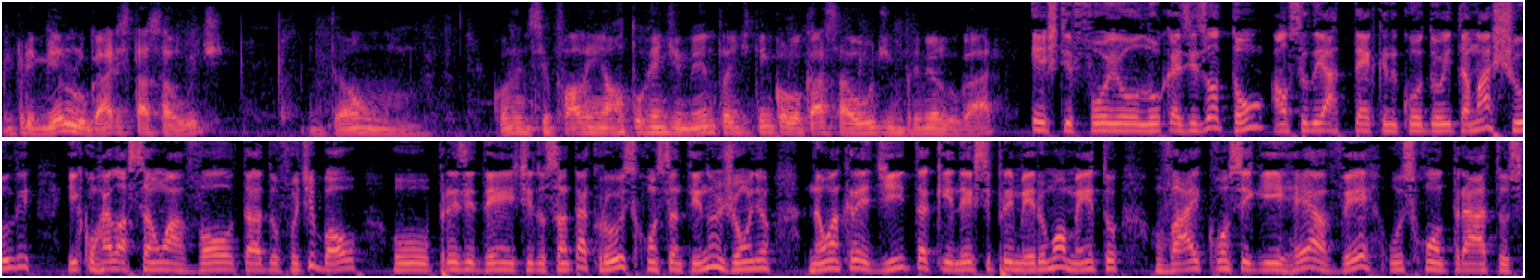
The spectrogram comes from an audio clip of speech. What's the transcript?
Em primeiro lugar está a saúde. Então, quando a gente se fala em alto rendimento, a gente tem que colocar a saúde em primeiro lugar. Este foi o Lucas Isoton, auxiliar técnico do Itamachule, e com relação à volta do futebol, o presidente do Santa Cruz, Constantino Júnior, não acredita que nesse primeiro momento vai conseguir reaver os contratos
